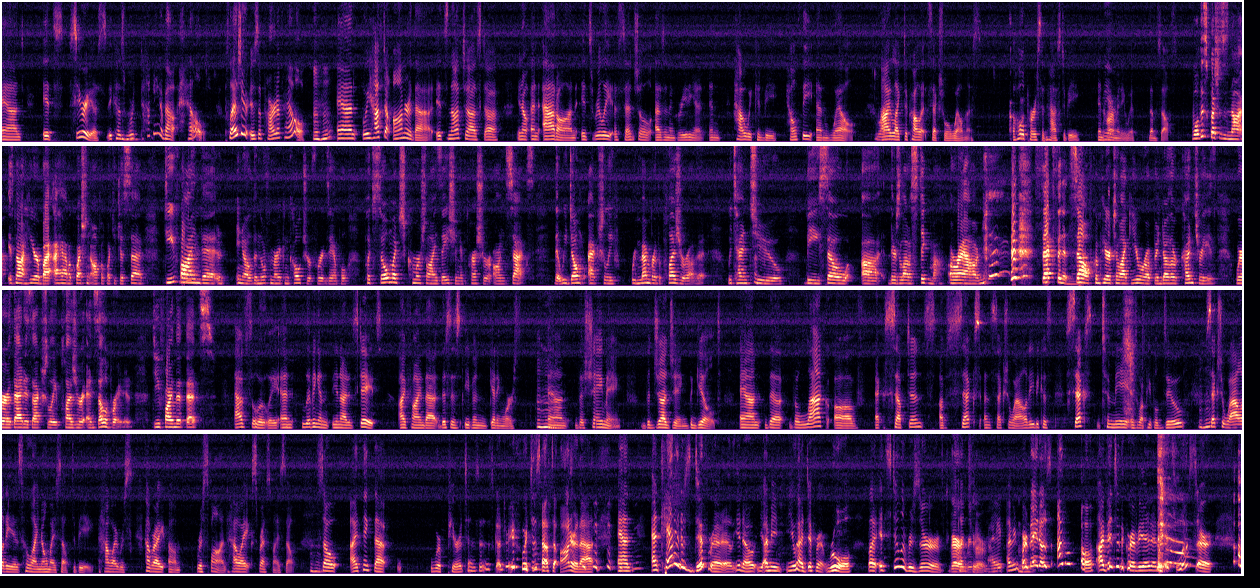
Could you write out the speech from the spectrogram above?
And it's serious because mm-hmm. we're talking about health pleasure is a part of health. Mm-hmm. And we have to honor that. It's not just a, you know, an add-on. It's really essential as an ingredient in how we can be healthy and well. Right. I like to call it sexual wellness. The whole person has to be in yeah. harmony with themselves. Well, this question is not is not here, but I have a question off of what you just said. Do you find that you know the North American culture, for example, puts so much commercialization and pressure on sex that we don't actually remember the pleasure of it. We tend to be so, uh, there's a lot of stigma around sex in itself compared to like Europe and other countries where that is actually pleasure and celebrated. Do you find that that's. Absolutely. And living in the United States, I find that this is even getting worse mm-hmm. and the shaming, the judging, the guilt, and the the lack of acceptance of sex and sexuality because sex to me is what people do Mm-hmm. Sexuality is who I know myself to be, how I res- how I um, respond, how I express myself. Mm-hmm. So I think that we're Puritans in this country. We just have to honor that. and and Canada's different. You know, I mean, you had different rule, but it's still a reserved Very country, reserved. right? I mean, mm-hmm. Barbados. I don't know. I've been to the Caribbean, and it's looser.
